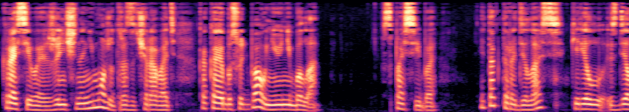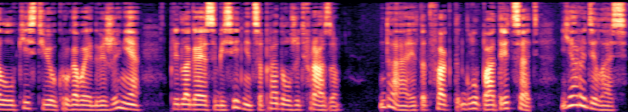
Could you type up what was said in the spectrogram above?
Красивая женщина не может разочаровать, какая бы судьба у нее ни была. Спасибо. И так ты родилась. Кирилл сделал кистью круговое движение, предлагая собеседнице продолжить фразу. Да, этот факт глупо отрицать. Я родилась.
